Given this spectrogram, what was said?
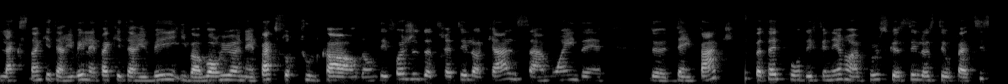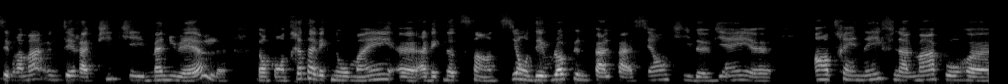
l'accident qui est arrivé, l'impact qui est arrivé, il va avoir eu un impact sur tout le corps. Donc, des fois, juste de traiter local, ça a moins d'impact. Peut-être pour définir un peu ce que c'est l'ostéopathie, c'est vraiment une thérapie qui est manuelle. Donc, on traite avec nos mains, euh, avec notre senti, on développe une palpation qui devient euh, entraînée finalement pour euh,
